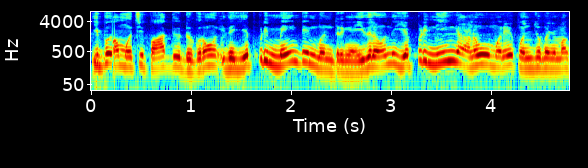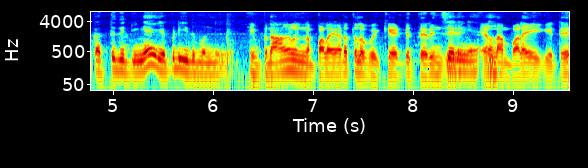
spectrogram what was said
இப்போ நம்ம வச்சு பார்த்துக்கிட்டு இருக்கிறோம். இதை எப்படி மெயின்டைன் பண்றீங்க? இதுல வந்து எப்படி நீங்க அனுபவ முறையை கொஞ்சம் கொஞ்சமா கத்துக்கிட்டீங்க? எப்படி இது பண்ணீங்க? இப்ப நாங்களும் பல இடத்துல போய் கேட்டு தெரிஞ்சு. எல்லாம் பழகிக்கிட்டு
